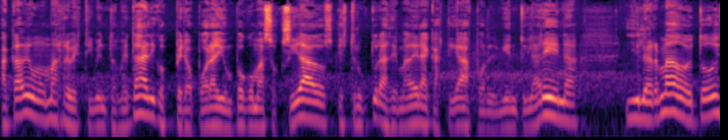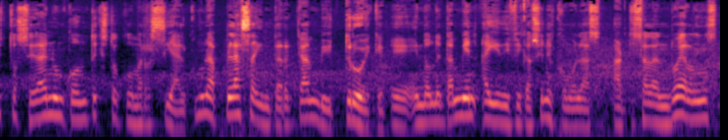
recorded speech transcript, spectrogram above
Acá vemos más revestimientos metálicos, pero por ahí un poco más oxidados, estructuras de madera castigadas por el viento y la arena, y el armado de todo esto se da en un contexto comercial, como una plaza de intercambio y trueque, eh, en donde también hay edificaciones como las Artisanal Dwellings,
